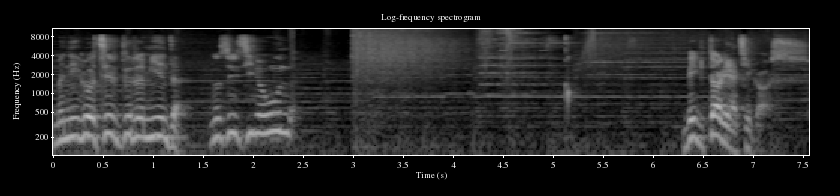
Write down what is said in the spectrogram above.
me niego a ser tu herramienta. No soy sino un... Victoria, chicos.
